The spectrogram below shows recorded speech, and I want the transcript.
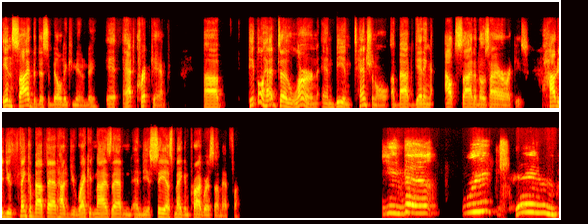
inside the disability community it, at Crip Camp, uh, people had to learn and be intentional about getting outside of those hierarchies. How did you think about that? How did you recognize that? And, and do you see us making progress on that front? know, we tend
